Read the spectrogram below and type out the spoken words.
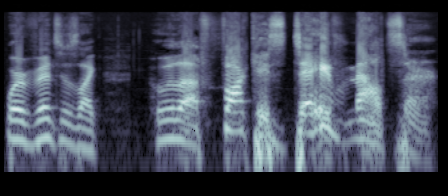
Where Vince is like, "Who the fuck is Dave Meltzer?"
